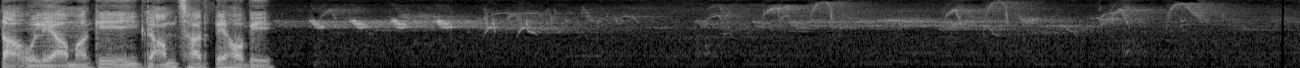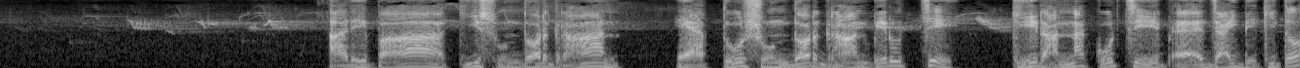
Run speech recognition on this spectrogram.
তাহলে আমাকে এই গ্রাম ছাড়তে হবে। আরে বা, কি সুন্দর ঘ্রাণ। এত সুন্দর ঘ্রাণ বেরোচ্ছে। কে রান্না করছে? যাই দেখি তো।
